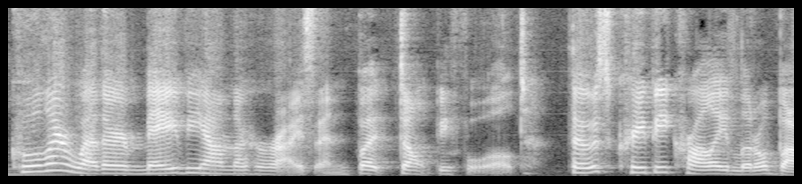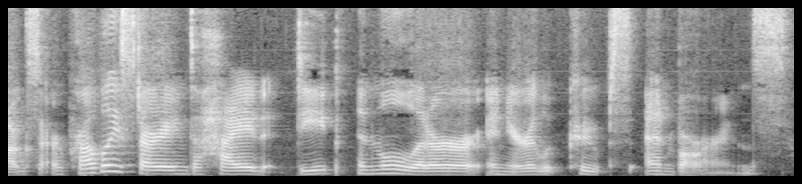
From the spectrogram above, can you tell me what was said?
Cooler weather may be on the horizon, but don't be fooled. Those creepy, crawly little bugs are probably starting to hide deep in the litter in your coops and barns.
